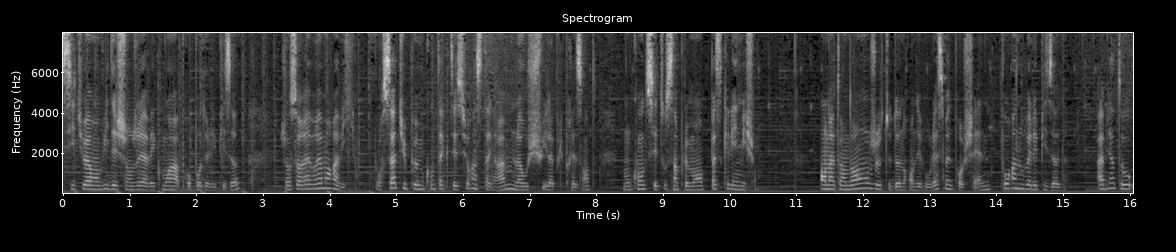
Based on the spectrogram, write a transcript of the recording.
Si tu as envie d'échanger avec moi à propos de l'épisode, j'en serais vraiment ravie. Pour ça, tu peux me contacter sur Instagram, là où je suis la plus présente. Mon compte, c'est tout simplement Pascaline Michon. En attendant, je te donne rendez-vous la semaine prochaine pour un nouvel épisode. À bientôt!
